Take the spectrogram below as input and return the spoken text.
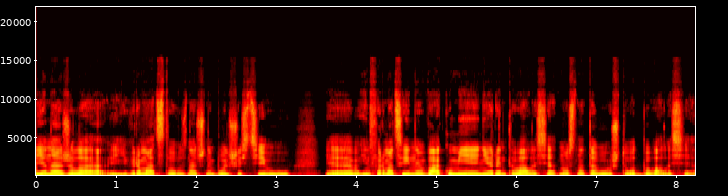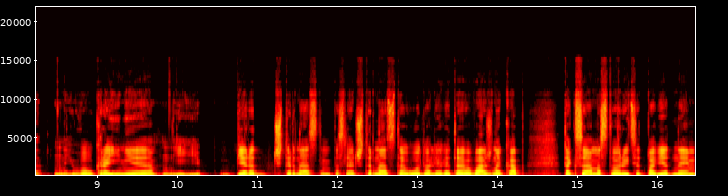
яна жыла і грамадства ў значнай большасці ў інфармацыйным вакууме не арыентавалася адносна таго што адбывалася ва ўкраіне і перад 14 пасля 14 году. Але гэта важна каб таксама стварыць адпаведныя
